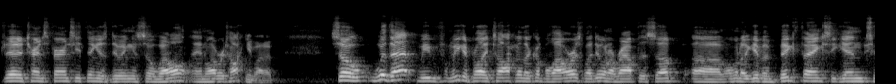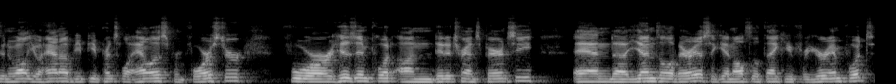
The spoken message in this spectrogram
data transparency thing is doing so well and why we're talking about it. So with that, we we could probably talk another couple hours, but I do want to wrap this up. Uh, I want to give a big thanks again to Noel Yuhanna, VP Principal Analyst from Forrester, for his input on data transparency, and uh, Jens Oliverius, again, also thank you for your input.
